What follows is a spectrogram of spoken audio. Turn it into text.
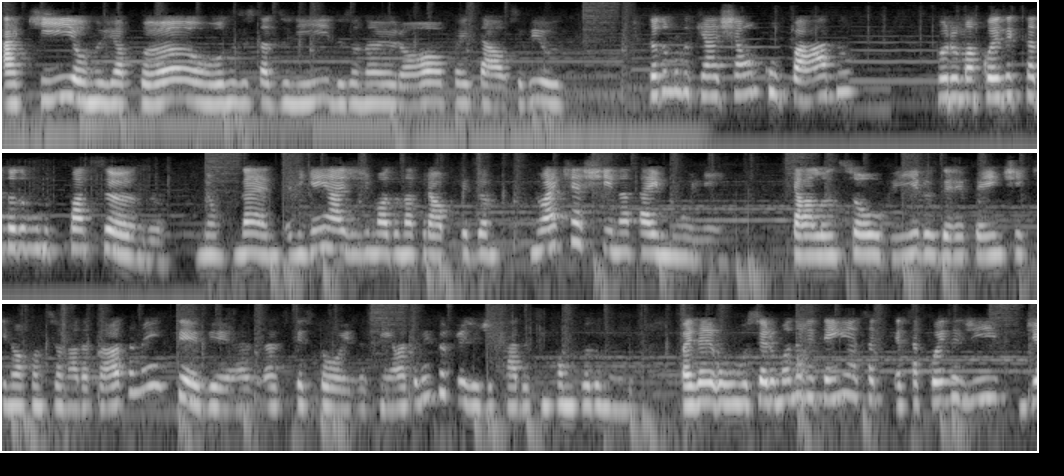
Aqui, ou no Japão, ou nos Estados Unidos, ou na Europa e tal, você viu? Todo mundo quer achar um culpado por uma coisa que tá todo mundo passando. Não, né? Ninguém age de modo natural, porque não é que a China tá imune, que ela lançou o vírus de repente e que não aconteceu nada com ela, ela também teve as, as, questões, assim, ela também foi prejudicada, assim como todo mundo. Mas é, o, o, ser humano ele tem essa, essa coisa de, de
